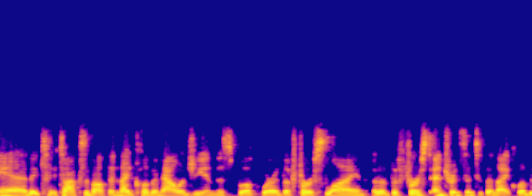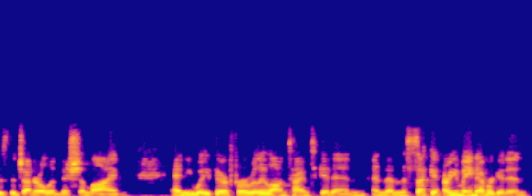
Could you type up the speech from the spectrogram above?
and it, t- talks about the nightclub analogy in this book where the first line uh, the first entrance into the nightclub is the general admission line. And you wait there for a really long time to get in. And then the second or you may never get in.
